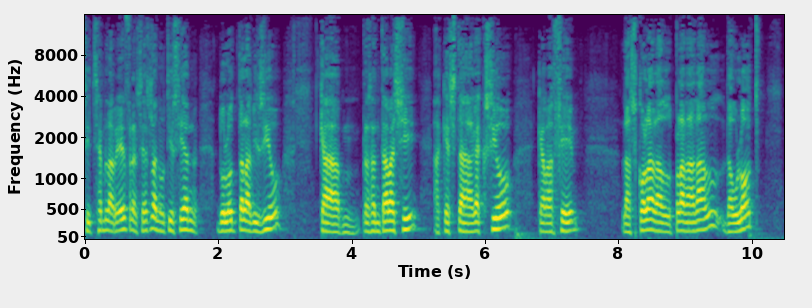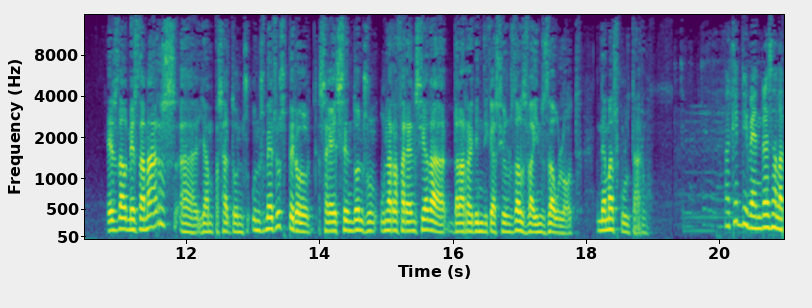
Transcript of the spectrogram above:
si et sembla bé, Francesc, la notícia d'Olot Televisió, que presentava així aquesta acció que va fer l'escola del Pla de Dalt d'Olot és del mes de març, eh, ja han passat doncs, uns mesos, però segueix sent doncs, una referència de, de les reivindicacions dels veïns d'Olot. Anem a escoltar-ho. Aquest divendres a la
